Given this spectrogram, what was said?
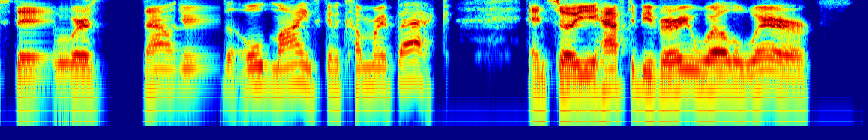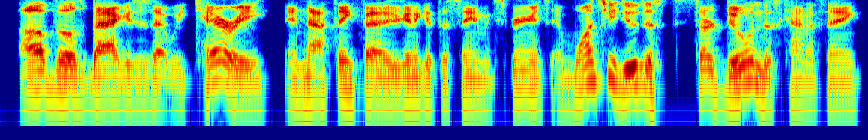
state whereas now the old mind's going to come right back and so you have to be very well aware of those baggages that we carry and not think that you're going to get the same experience. And once you do this, start doing this kind of thing,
